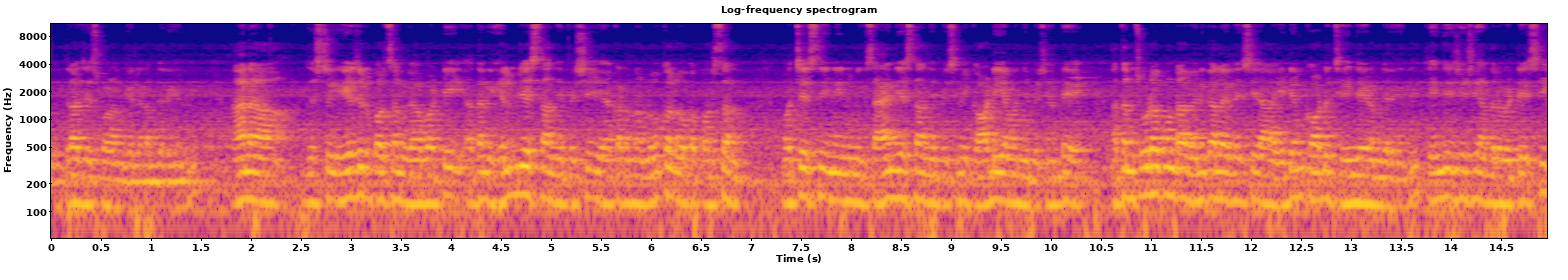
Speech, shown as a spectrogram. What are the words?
విత్డ్రా చేసుకోవడానికి వెళ్ళడం జరిగింది. ఆయన జస్ట్ ఏజ్డ్ పర్సన్ కాబట్టి అతనికి హెల్ప్ చేస్తా అని చెప్పేసి అక్కడ ఉన్న లోకల్ ఒక పర్సన్ వచ్చేసి నేను మీకు సాయం చేస్తా అని చెప్పేసి మీకు కార్డు ఇవ్వమని చెప్పేసి అంటే అతను చూడకుండా వెనకాల వెళ్ళేసి ఆ ఏటీఎం కార్డు చేంజ్ చేయడం జరిగింది. చేంజ్ చేసేసి అందులో పెట్టేసి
